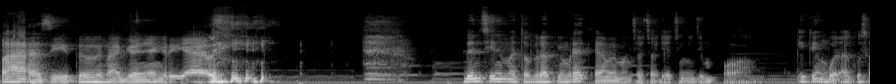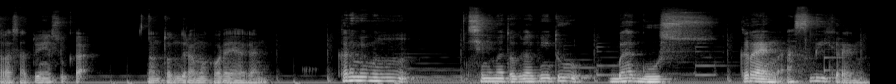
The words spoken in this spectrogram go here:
parah sih itu naganya ngeri kali dan sinematografi mereka memang cocok diacungi jempol. Itu yang buat aku salah satunya suka nonton drama Korea kan? Karena memang sinematografi itu bagus keren asli keren.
